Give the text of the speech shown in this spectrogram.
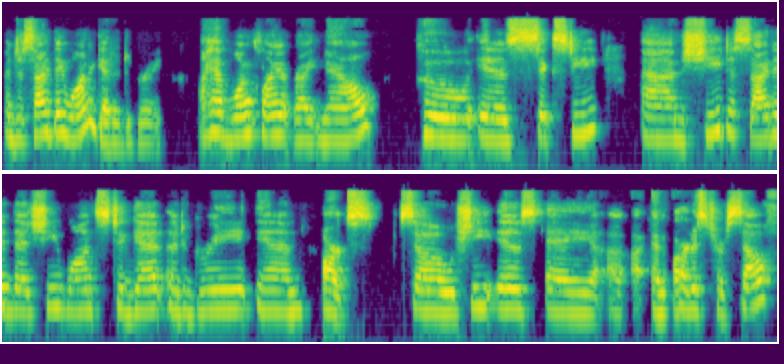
and decide they want to get a degree. I have one client right now who is 60 and she decided that she wants to get a degree in arts. So she is a, an artist herself,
